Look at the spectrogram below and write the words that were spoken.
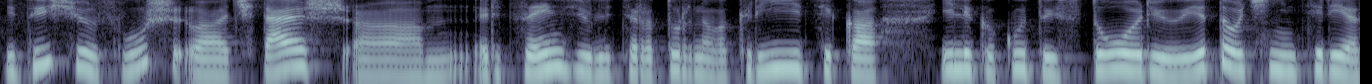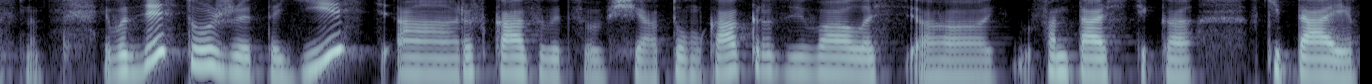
и ты еще слушаешь, читаешь а, рецензию литературного критика, критика или какую-то историю, и это очень интересно. И вот здесь тоже это есть, а, рассказывается вообще о том, как развивалась а, фантастика в Китае.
